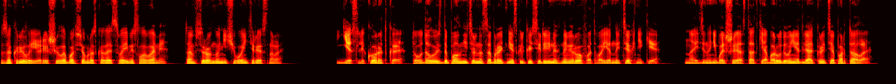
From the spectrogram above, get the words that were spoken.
закрыл ее, решил обо всем рассказать своими словами. Там все равно ничего интересного. Если коротко, то удалось дополнительно собрать несколько серийных номеров от военной техники. Найдены небольшие остатки оборудования для открытия портала –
